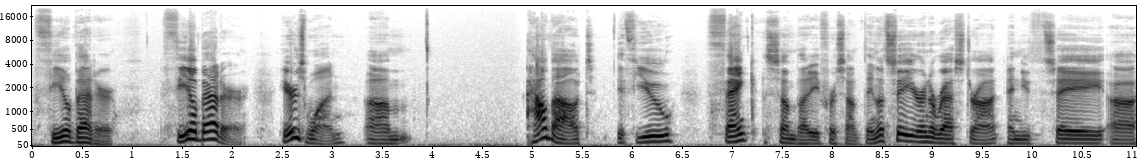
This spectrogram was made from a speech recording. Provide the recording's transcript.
Feel better. Feel better. Here's one. Um, how about if you thank somebody for something? Let's say you're in a restaurant and you say uh,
